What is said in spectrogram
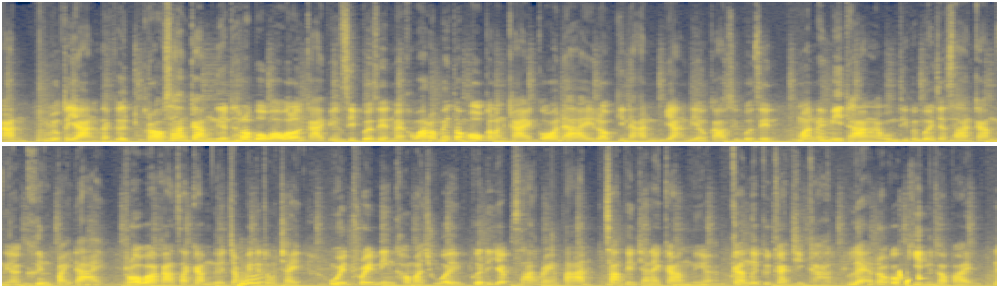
กันผมยกตัวอย่างถ้าเกิดเราสร้างกล้ามเนื้อถ้าเราบอกว่าออกกำลังกายเพียง 10%หมายความว่าเราไม่ต้องออกกำลังกายก็ได้ เรากินอาหารอย่างเดียว 90%มันไม่มีทางนะครับผมที่เพื่อนๆจะสร้างกล้ามเนื้อขึ้นไปได้ เพราะว่าการสร้างกล้ามเนื้อจำเป็นที่ต้องใช้เวทเทรนนิ่งเข้ามาช่วย เพื่อที่จะสร้างแรงต้าน สร้างเทนชันในกล้ามเนื้อกล้ามเนื้อคือการฉีกขาด และเราก็กินเข้าไป ใน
